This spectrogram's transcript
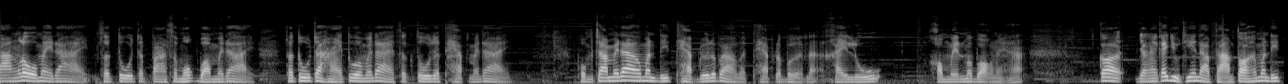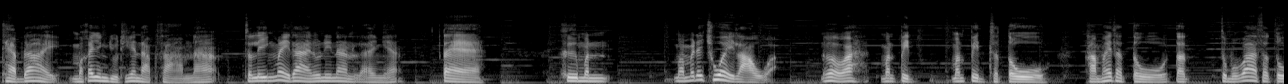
กลางโล่ไม่ได้ศัตรูจะปาสมกบอมไม่ได้ศัตรูจะหายตัวไม่ได้ศัตรูจะแท็บไม่ได้ ผมจำไม่ได้ว่ามันดิสแท็บด้วยหรือเปล่าแบบแท็บระเบิดนะใครรู้คอมเมนต์มาบอกหน่อยฮะก็ยังไงก็อยู่ที่อันดับสามต่อให้มันดิสแท็บได้ มันก็ยังอยู่ที่อันดับสามนะฮะจะลิงก์ไม่ได้นู่นนี่นั่นอะไรเงี้ย แต่คือมันมันไม่ได้ช่วยเราอะ นึกออกว่ามันปิดมันปิดศัตรูทำให้ศัตรูแต่สมมติว่าศัตรู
